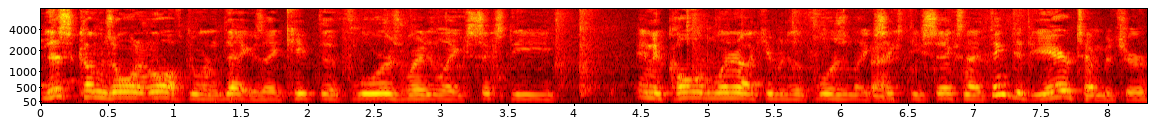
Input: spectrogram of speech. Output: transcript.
this comes on and off during the day because I keep the floors right at like 60. In the cold winter, I keep it to the floors at like 66, and I think that the air temperature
